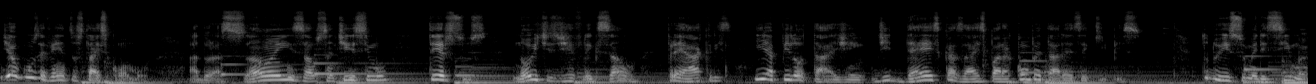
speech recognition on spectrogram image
de alguns eventos tais como adorações ao Santíssimo, terços, noites de reflexão, pré-acres e a pilotagem de 10 casais para completar as equipes. Tudo isso merecia uma,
